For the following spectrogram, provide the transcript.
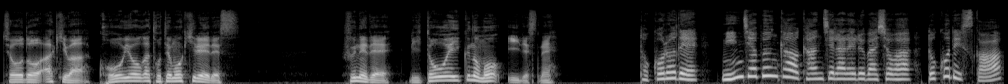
ちょうど秋は紅葉がとても綺麗です。船で離島へ行くのもいいですね。ところで忍者文化を感じられる場所はどこですか？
